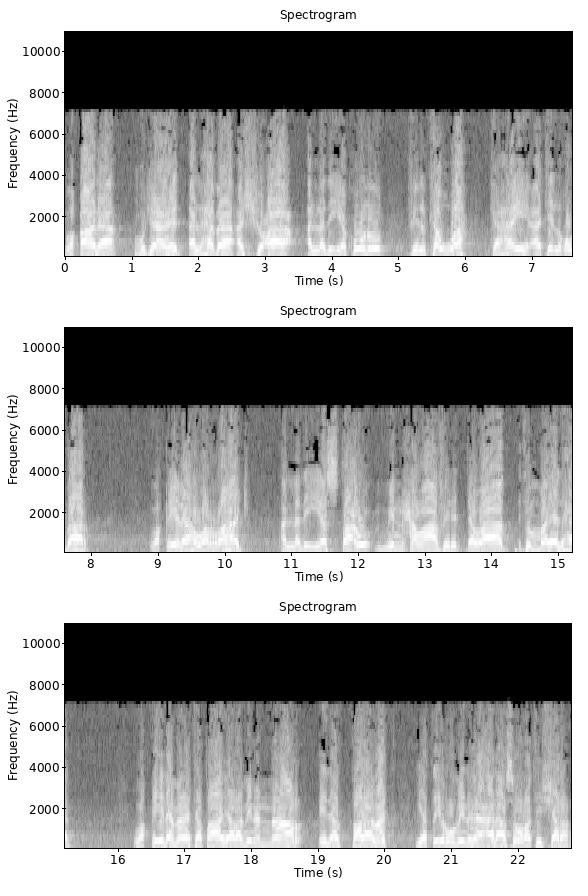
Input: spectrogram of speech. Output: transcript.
وقال مجاهد الهبى الشعاع. الذي يكون في الكوة كهيئة الغبار. وقيل هو الرهج الذي يسطع من حوافر الدواب ثم يذهب. وقيل ما تطاير من النار إذا اضطرمت يطير منها على صورة الشرر.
